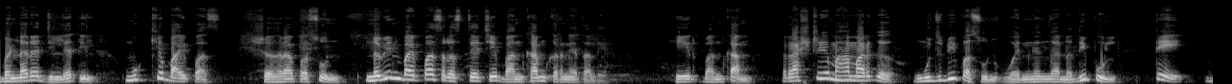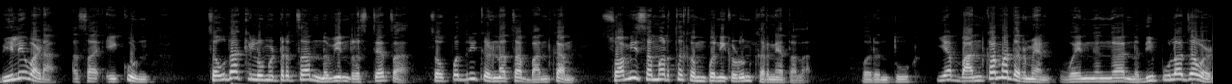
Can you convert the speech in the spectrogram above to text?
भंडारा जिल्ह्यातील मुख्य बायपास शहरापासून नवीन बायपास रस्त्याचे बांधकाम करण्यात आले. हे बांधकाम राष्ट्रीय महामार्ग मुजबीपासून वैनगंगा नदी पूल ते भिलेवाडा असा एकूण चौदा किलोमीटरचा नवीन रस्त्याचा चौपदरीकरणाचा बांधकाम स्वामी समर्थ कंपनीकडून करण्यात आला. परंतु या बांधकामादरम्यान वैनगंगा नदी पुलाजवळ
